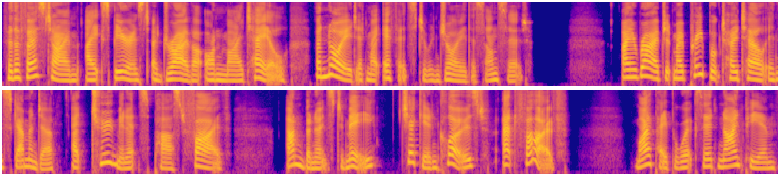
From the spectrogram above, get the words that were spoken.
For the first time, I experienced a driver on my tail, annoyed at my efforts to enjoy the sunset. I arrived at my pre booked hotel in Scamander at two minutes past five. Unbeknownst to me, check in closed at five. My paperwork said 9 pm.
